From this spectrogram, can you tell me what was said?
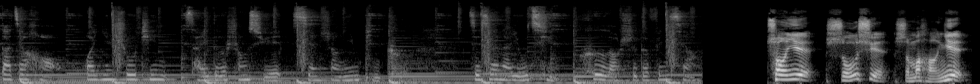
大家好，欢迎收听财德商学线上音频课。接下来有请贺老师的分享。创业首选什么行业、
